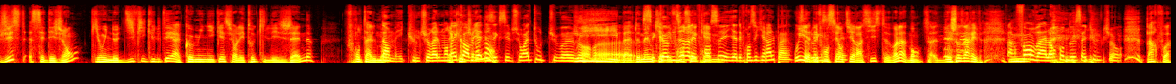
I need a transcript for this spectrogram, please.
Juste, c'est des gens qui ont une difficulté à communiquer sur les trucs qui les gênent frontalement. Non, mais culturellement, Bah, d'accord, mais il y a des exceptions à tout, tu vois. Oui, Genre, euh, bah, de même c'est qu'il y a comme des dire Français les Français, il y a des Français qui râlent pas. oui, il y a des Français antiracistes. Voilà, bon, ça- des choses arrivent. Parfois, on va à l'encontre de sa culture. Parfois.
